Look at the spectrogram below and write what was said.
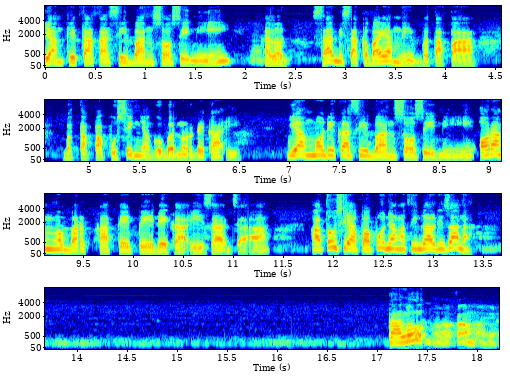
yang kita kasih bansos ini, hmm. kalau saya bisa kebayang nih betapa betapa pusingnya gubernur DKI. Yang mau dikasih bansos ini orang yang berKTP DKI saja atau siapa pun yang tinggal di sana. Kalau ya.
